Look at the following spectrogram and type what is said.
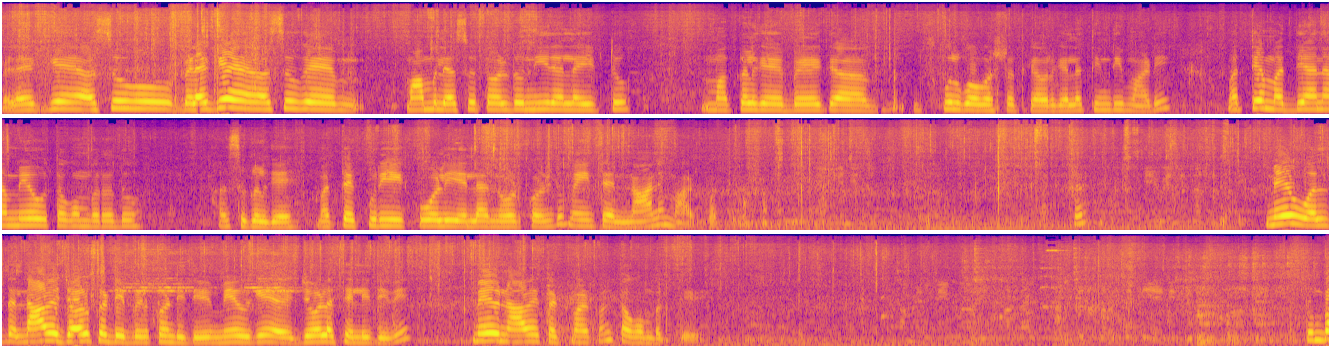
ಬೆಳಗ್ಗೆ ಹಸು, ಬೆಳಗ್ಗೆ ಹಸುಗೆ ಮಾಮೂಲಿ ಹಸು ತೊಳೆದು ನೀರೆಲ್ಲ ಇಟ್ಟು ಮಕ್ಕಳಿಗೆ ಬೇಗ ಸ್ಕೂಲ್ಗೆ ಹೋಗೋಷ್ಟೊತ್ತಿಗೆ ಅವ್ರಿಗೆಲ್ಲ ತಿಂಡಿ ಮಾಡಿ ಮತ್ತೆ ಮಧ್ಯಾಹ್ನ ಮೇವು ತೊಗೊಂಬರೋದು. ಹಸುಗಳಿಗೆ ಮತ್ತು ಕುರಿ, ಕೋಳಿ ಎಲ್ಲ ನೋಡಿಕೊಂಡು ಮೇಂಟೈನ್ ನಾನೇ ಮಾಡ್ಕೊತೀನಿ. ಮೇವು ಹೊಲ್ದಲ್ಲಿ ನಾವೇ ಜೋಳ ಕಡ್ಡಿ ಬೆಳ್ಕೊಂಡಿದ್ದೀವಿ, ಮೇವಿಗೆ ಜೋಳ ಚೆಲ್ಲಿದ್ದೀವಿ, ಮೇವು ನಾವೇ ಕಟ್ ಮಾಡ್ಕೊಂಡು ತೊಗೊಂಬರ್ತೀವಿ. ತುಂಬ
